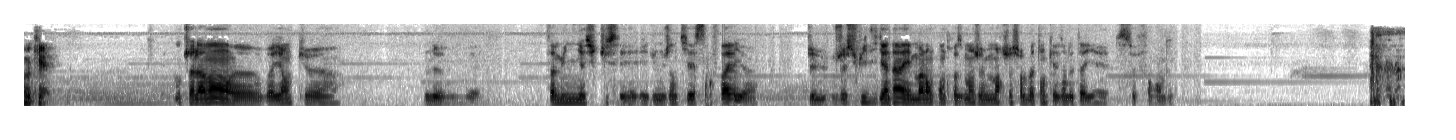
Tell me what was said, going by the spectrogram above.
Ok. Nonchalamment, euh, voyant que le femme Ignatius est, est d'une gentillesse sans faille, euh, je, je suis Diana et malencontreusement je marche sur le bâton qu'elle vient de tailler qui se fend en deux.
